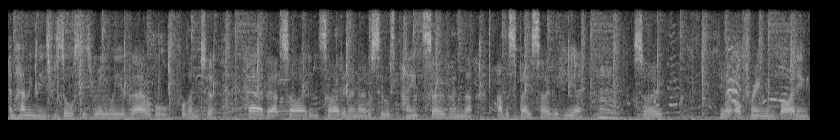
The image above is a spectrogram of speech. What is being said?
And having these resources readily available for them to have outside, inside, and I noticed there was paints over in the other space over here. Hmm. So, yeah, offering, inviting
